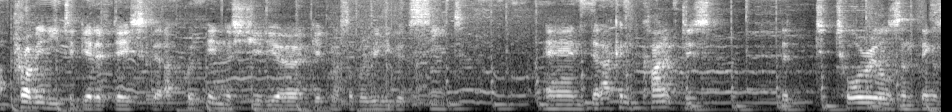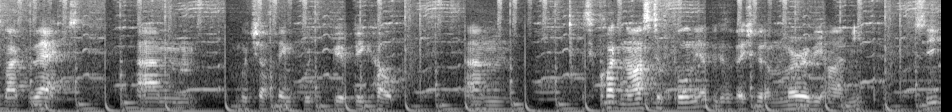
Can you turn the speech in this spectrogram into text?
I probably need to get a desk that I put in the studio and get myself a really good seat and that I can kind of do the tutorials and things like that. Um, which I think would be a big help. Um, it's quite nice to film here because I've actually got a mirror behind me. See?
